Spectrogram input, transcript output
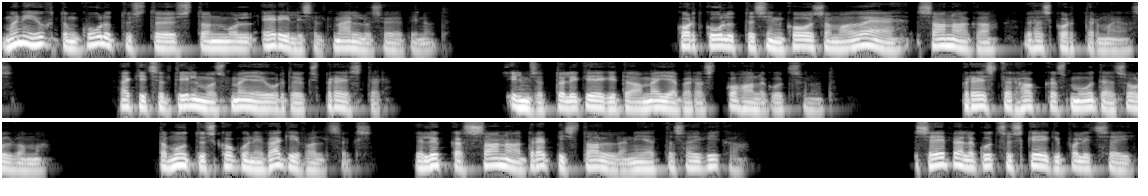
mõni juhtum kuulutustööst on mul eriliselt mällu sööbinud kord kuulutasin koos oma õe Sanaga ühes kortermajas. äkitselt ilmus meie juurde üks preester. ilmselt oli keegi ta meie pärast kohale kutsunud. preester hakkas mu õde solvama. ta muutus koguni vägivaldseks ja lükkas Sana trepist alla, nii et ta sai viga. seepeale kutsus keegi politsei.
